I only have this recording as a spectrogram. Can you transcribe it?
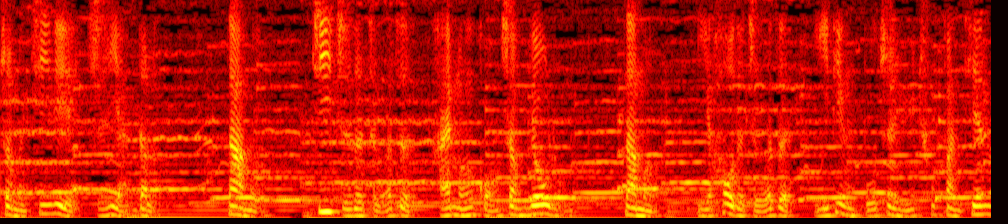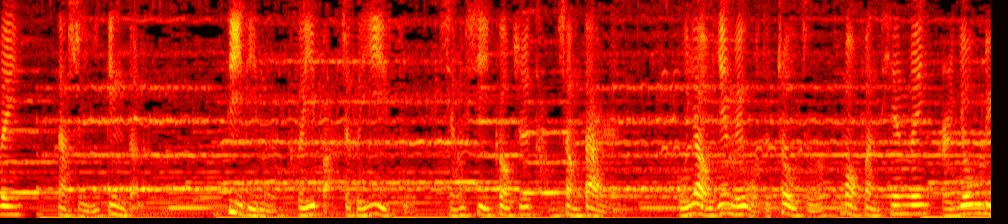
这么激烈直言的了。那么，机直的折子还蒙皇上优容，那么以后的折子一定不至于触犯天威，那是一定的了。弟弟们可以把这个意思详细告知堂上大人，不要因为我的奏折冒犯天威而忧虑。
